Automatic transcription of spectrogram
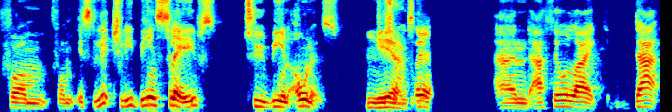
from from it's literally being slaves to being owners. Do you see what Yeah. I'm saying? And I feel like that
